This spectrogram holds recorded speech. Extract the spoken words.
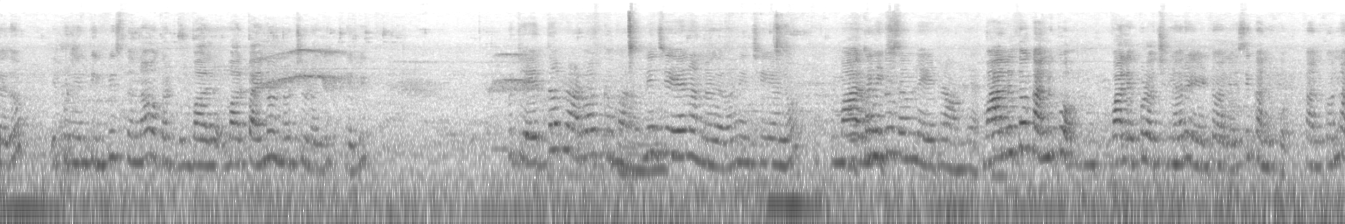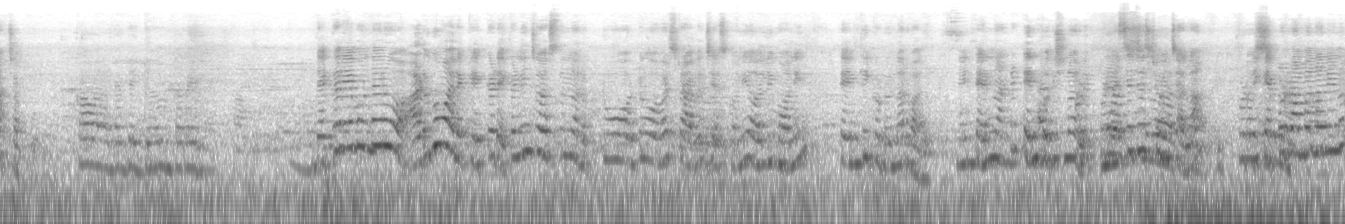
లేదు. ఇప్పుడు నేను తినిపిస్తున్నా ఒక వాళ్ళ వాళ్ళ పైన ఉన్నాడు చూడండి వెళ్ళి. నేను చేయను అన్నా కదా నేను చేయను. వాళ్ళతో కనుక్కో. వాళ్ళు ఎప్పుడు వచ్చినారో ఏంటో అనేసి కనుక్కో. కనుక్కొని నాకు చెప్పు. దగ్గర ఏముండరు అడుగు వాళ్ళకి ఎక్కడ ఎక్కడి నుంచి వస్తున్నారు? టూ టూ అవర్స్ ట్రావెల్ చేసుకొని ఎర్లీ మార్నింగ్ టెన్కి ఇక్కడ ఉన్నారు వాళ్ళు. నేను టెన్ అంటే టెన్కి వచ్చినారు. మెసేజెస్ చూపించాలా? ఇప్పుడు ఎప్పుడు రమ్మన్నా నేను?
